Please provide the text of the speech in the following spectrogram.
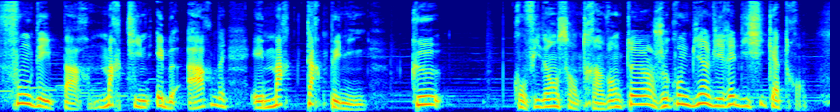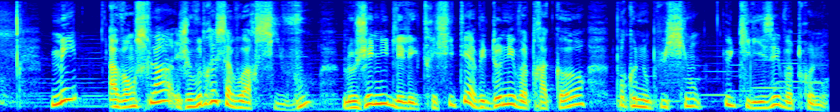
fondée par Martin Eberhard et Mark Tarpenning, que, confidence entre inventeurs, je compte bien virer d'ici 4 ans. Mais avant cela, je voudrais savoir si vous, le génie de l'électricité, avez donné votre accord pour que nous puissions utiliser votre nom.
